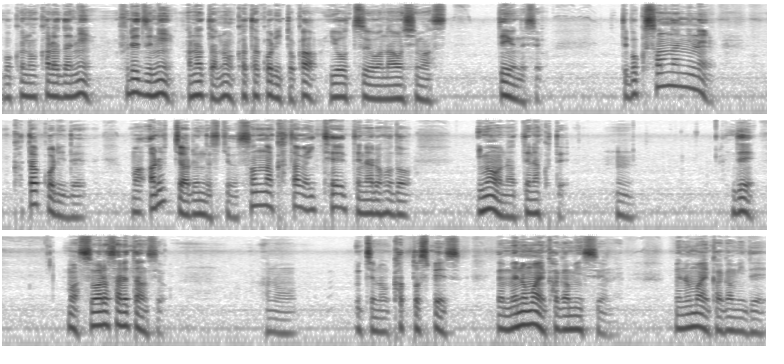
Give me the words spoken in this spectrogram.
僕の体に触れずにあなたの肩こりとか腰痛を治しますって言うんですよ。で僕そんなにね肩こりでまああるっちゃあるんですけどそんな肩が痛いってなるほど今はなってなくて。うん。でまあ座らされたんですよ。あのうちのカットスペース。目の前鏡っすよね。目の前鏡で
